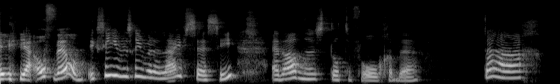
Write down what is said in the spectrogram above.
ja, ofwel. Ik zie je misschien bij de live sessie. En anders tot de volgende. Dag!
